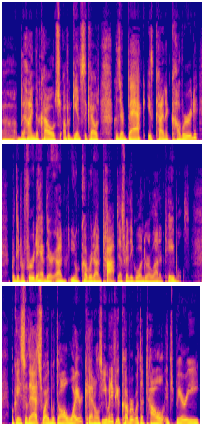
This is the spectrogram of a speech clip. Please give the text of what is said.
uh, behind the couch, up against the couch, because their back is kind of covered, but they prefer to have their, uh, you know, covered on top. That's why they go under a lot of tables. Okay. So that's why with all wire kennels, even if you cover it with a towel, it's very,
